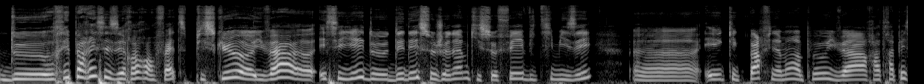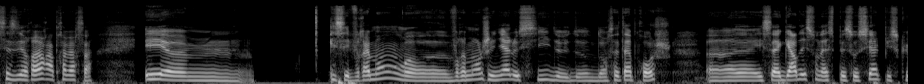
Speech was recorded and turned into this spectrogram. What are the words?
de réparer ses erreurs en fait, puisque euh, il va euh, essayer de d'aider ce jeune homme qui se fait victimiser euh, et quelque part finalement un peu il va rattraper ses erreurs à travers ça. Et et c'est vraiment, vraiment génial aussi dans cette approche. et ça a gardé son aspect social puisque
